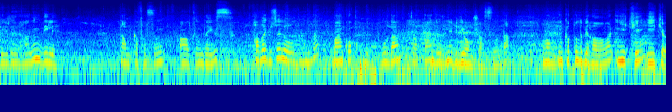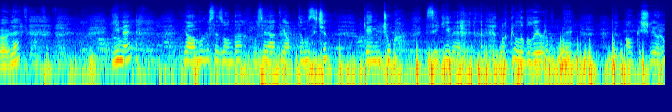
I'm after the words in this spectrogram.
Ejderhanın dili. Tam kafasının altındayız. Hava güzel olduğunda Bangkok bu- buradan uzaktan görünebiliyormuş aslında. Ama bugün kapalı bir hava var. İyi ki, iyi ki öyle. Yine yağmurlu sezonda bu seyahati yaptığımız için kendimi çok zeki ve akıllı buluyorum ve alkışlıyorum.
